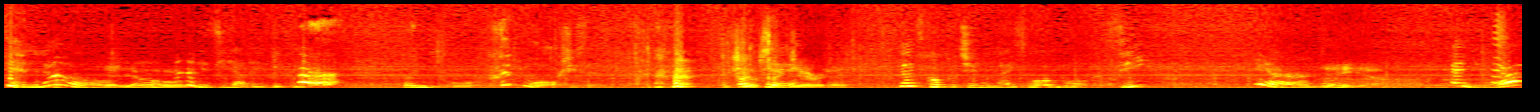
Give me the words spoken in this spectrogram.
Say hello. Hello. Look at his yellow big. Oh no. Oh, she says. She looks like Jared. eh? Let's go put you in a nice warm bowl. See? Here. Yeah. And you are.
